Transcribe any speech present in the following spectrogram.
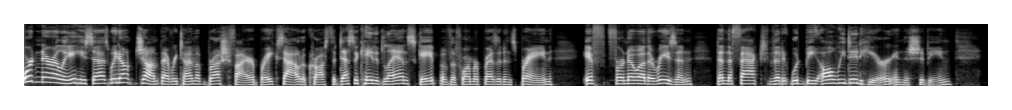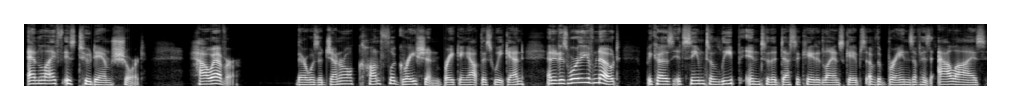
Ordinarily, he says, we don't jump every time a brush fire breaks out across the desiccated landscape of the former president's brain, if for no other reason than the fact that it would be all we did here in the shebeen, and life is too damn short. However, there was a general conflagration breaking out this weekend, and it is worthy of note because it seemed to leap into the desiccated landscapes of the brains of his allies,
